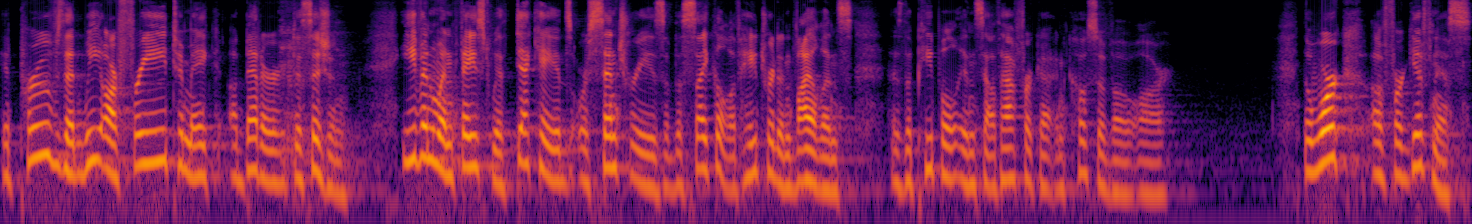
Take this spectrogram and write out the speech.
It proves that we are free to make a better decision, even when faced with decades or centuries of the cycle of hatred and violence, as the people in South Africa and Kosovo are. The work of forgiveness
